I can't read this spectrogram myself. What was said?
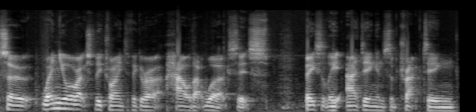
So when you're actually trying to figure out how that works, it's basically adding and subtracting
